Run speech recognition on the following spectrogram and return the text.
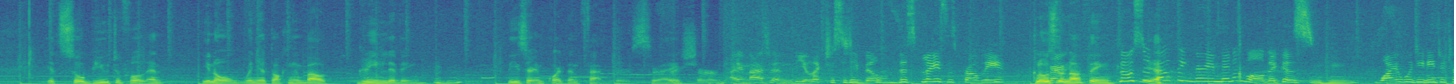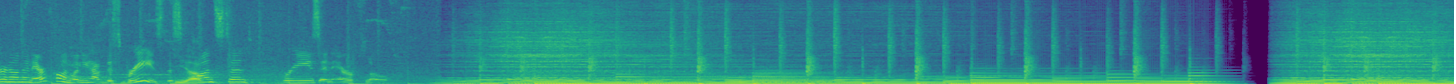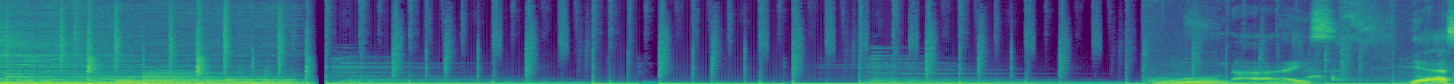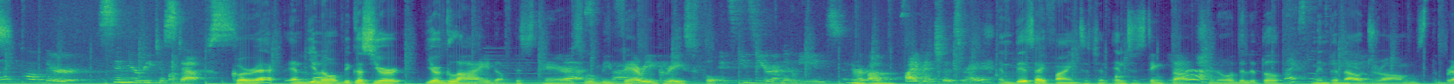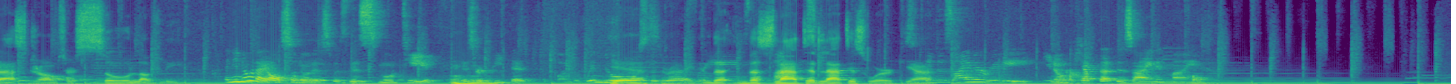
It's so beautiful. And you know, when you're talking about green living, mm-hmm. These are important factors, right? For sure. I imagine the electricity bill of this place is probably Close to nothing. Close to Yeah. Nothing, very minimal. Because mm-hmm. why would you need to turn on an aircon when you have this breeze, this Yep. constant breeze and airflow? Yes. How they're senorita steps. Correct. And you know, because your your glide up the stairs Yes, will be exactly. very graceful. It's easier on the knees, and they're Mm-hmm. about five inches, right? And this I find such an interesting touch, Yeah. you know, the little Nice Mindanao detail. drums, the brass drums are so lovely. And you know what I also noticed was this motif is Mhm. repeated on the windows, Yes, the door right. In the in frames, the slatted lattice work, So yeah. the designer really, you know, kept that design in mind.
